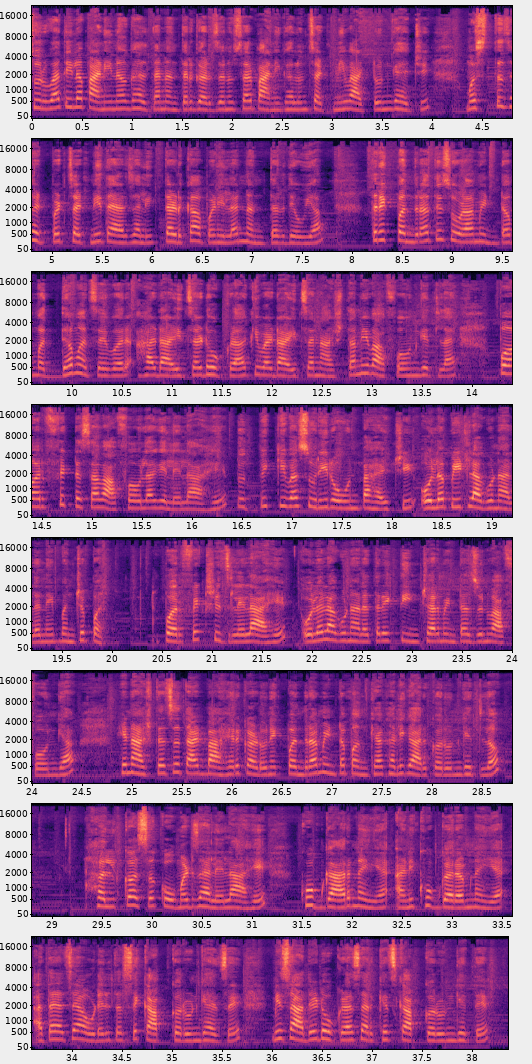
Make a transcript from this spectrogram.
सुरुवातीला पाणी न घालता नंतर गरजेनुसार पाणी घालून चटणी वाटून घ्यायची. मस्त झटपट चटणी तयार झाली. तडका आपण हिला नंतर देऊया. तर एक पंधरा ते सोळा मिनटं मध्यम आचेवर हा डाळीचा ढोकळा किंवा डाळीचा नाश्ता मी वाफवून घेतलाय. परफेक्ट असा वाफवला गेलेला आहे. टूथपिक किंवा सुरी रोवून पाहायची. ओलं पीठ लागून आलं नाही म्हणजे पर परफेक्ट शिजलेला आहे. ओलं लागून आलं तर एक तीन चार मिनटं अजून वाफवून घ्या. हे नाश्त्याचं ताट बाहेर काढून एक पंधरा मिनटं पंख्याखाली गार करून घेतलं. हलकं असं कोमट झालेलं आहे. खूप गार नाही आहे आणि खूप गरम नाही आहे आता याचे आवडेल तसे काप करून घ्यायचे. मी साधे ढोकळ्यासारखेच काप करून घेते.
